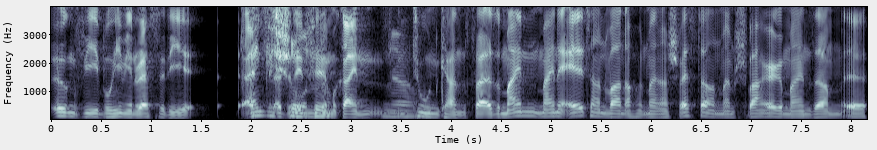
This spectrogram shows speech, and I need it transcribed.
Äh, irgendwie Bohemian Rhapsody als, Eigentlich den schon, Film ne? rein Ja. tun kannst. Weil also mein, meine Eltern waren auch mit meiner Schwester und meinem Schwager gemeinsam äh,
